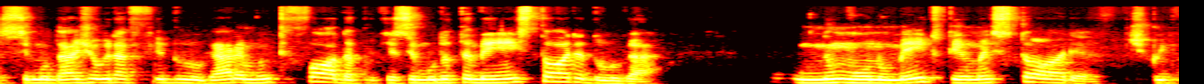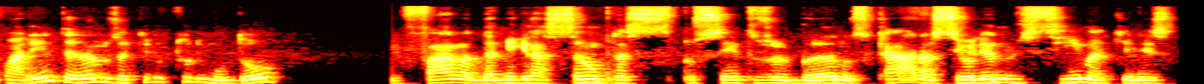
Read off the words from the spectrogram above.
se mudar a geografia do lugar é muito foda, porque se muda também a história do lugar. Num monumento tem uma história. Tipo, em 40 anos aquilo tudo mudou. Fala da migração para os centros urbanos. Cara, se olhando de cima, aqueles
